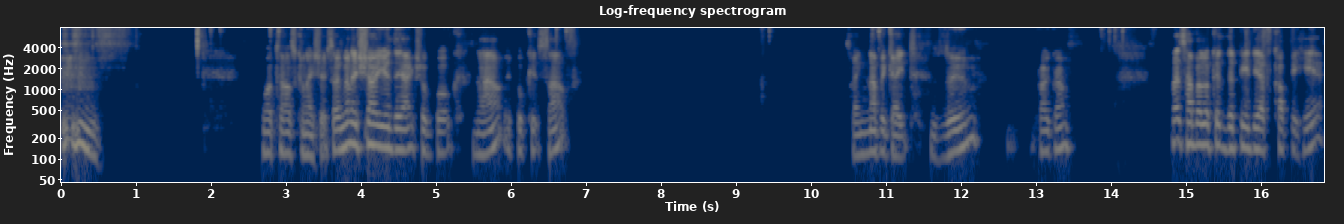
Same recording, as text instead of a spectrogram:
what else can I show? So I'm going to show you the actual book now, the book itself. So I navigate Zoom program. Let's have a look at the PDF copy here.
